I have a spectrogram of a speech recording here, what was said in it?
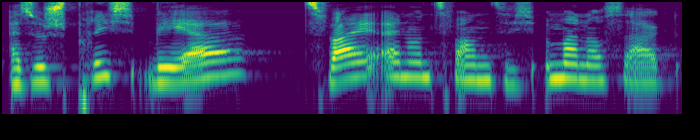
Also sprich, wer 2021 immer noch sagt,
